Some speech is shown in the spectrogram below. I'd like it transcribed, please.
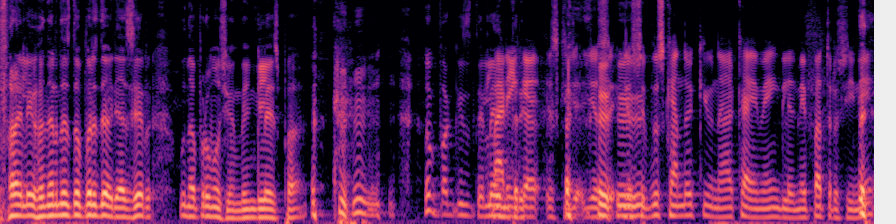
Fraile Juan Ernesto Pérez debería hacer una promoción de inglés para que usted le Marica, entre. es que yo, yo estoy, yo estoy buscando que una academia de inglés me patrocine.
